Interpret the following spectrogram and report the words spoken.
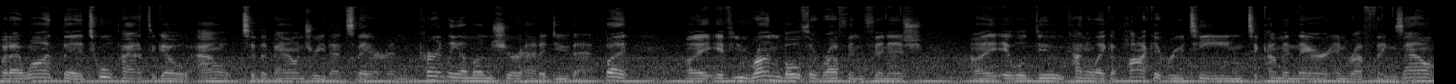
but I want the toolpath to go out to the boundary that's there. And currently I'm unsure how to do that. But uh, if you run both a rough and finish, uh, it will do kind of like a pocket routine to come in there and rough things out.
